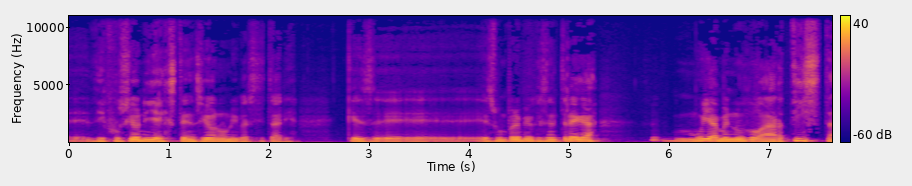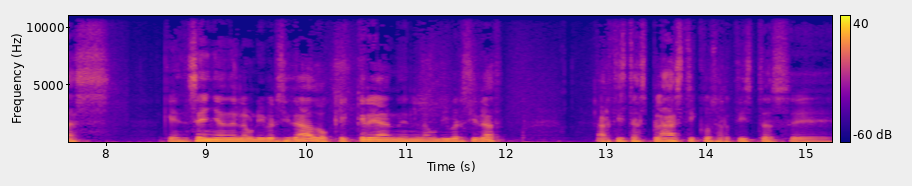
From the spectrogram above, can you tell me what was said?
eh, difusión y extensión universitaria, que eh, es, un premio que se entrega muy a menudo a artistas que enseñan en la universidad o que crean en la universidad, artistas plásticos, artistas eh,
